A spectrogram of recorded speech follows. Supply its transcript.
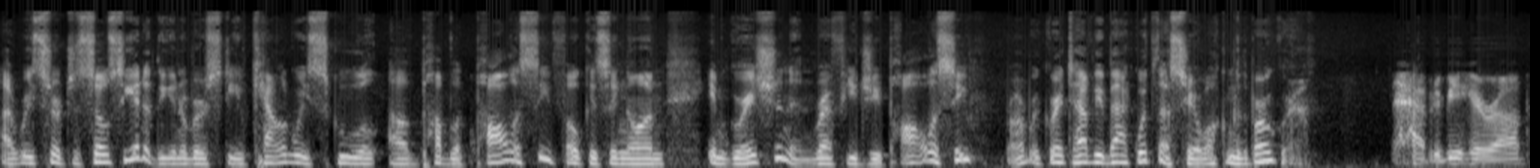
a research associate at the University of Calgary School of Public Policy, focusing on immigration and refugee policy. Robert, great to have you back with us here. Welcome to the program. Happy to be here, Rob.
